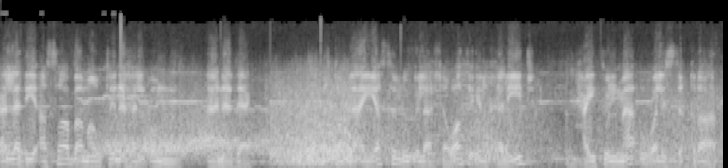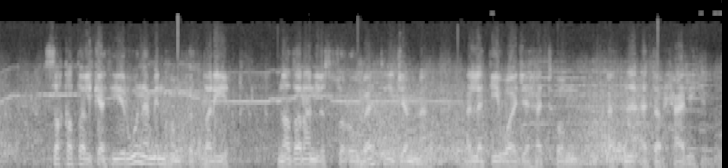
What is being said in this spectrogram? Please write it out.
الذي أصاب موطنها الأم آنذاك وقبل أن يصلوا إلى شواطئ الخليج حيث الماء والاستقرار سقط الكثيرون منهم في الطريق نظرا للصعوبات الجمة التي واجهتهم أثناء ترحالهم.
